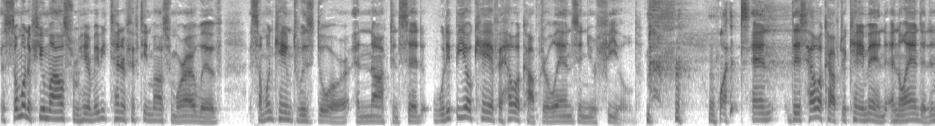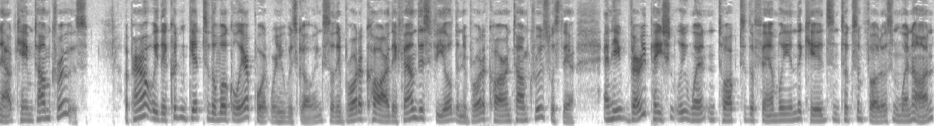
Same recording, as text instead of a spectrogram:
Someone a few miles from here, maybe 10 or 15 miles from where I live, someone came to his door and knocked and said, Would it be okay if a helicopter lands in your field? What? And this helicopter came in and landed, and out came Tom Cruise. Apparently, they couldn't get to the local airport where he was going, so they brought a car. They found this field and they brought a car, and Tom Cruise was there. And he very patiently went and talked to the family and the kids and took some photos and went on.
